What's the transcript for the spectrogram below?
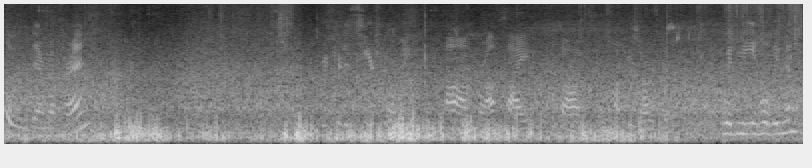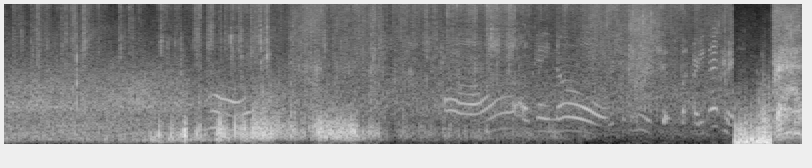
Hello there, my friend. Richard is here filming. Um, we're outside the dogs. The puppies are with me holding them.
